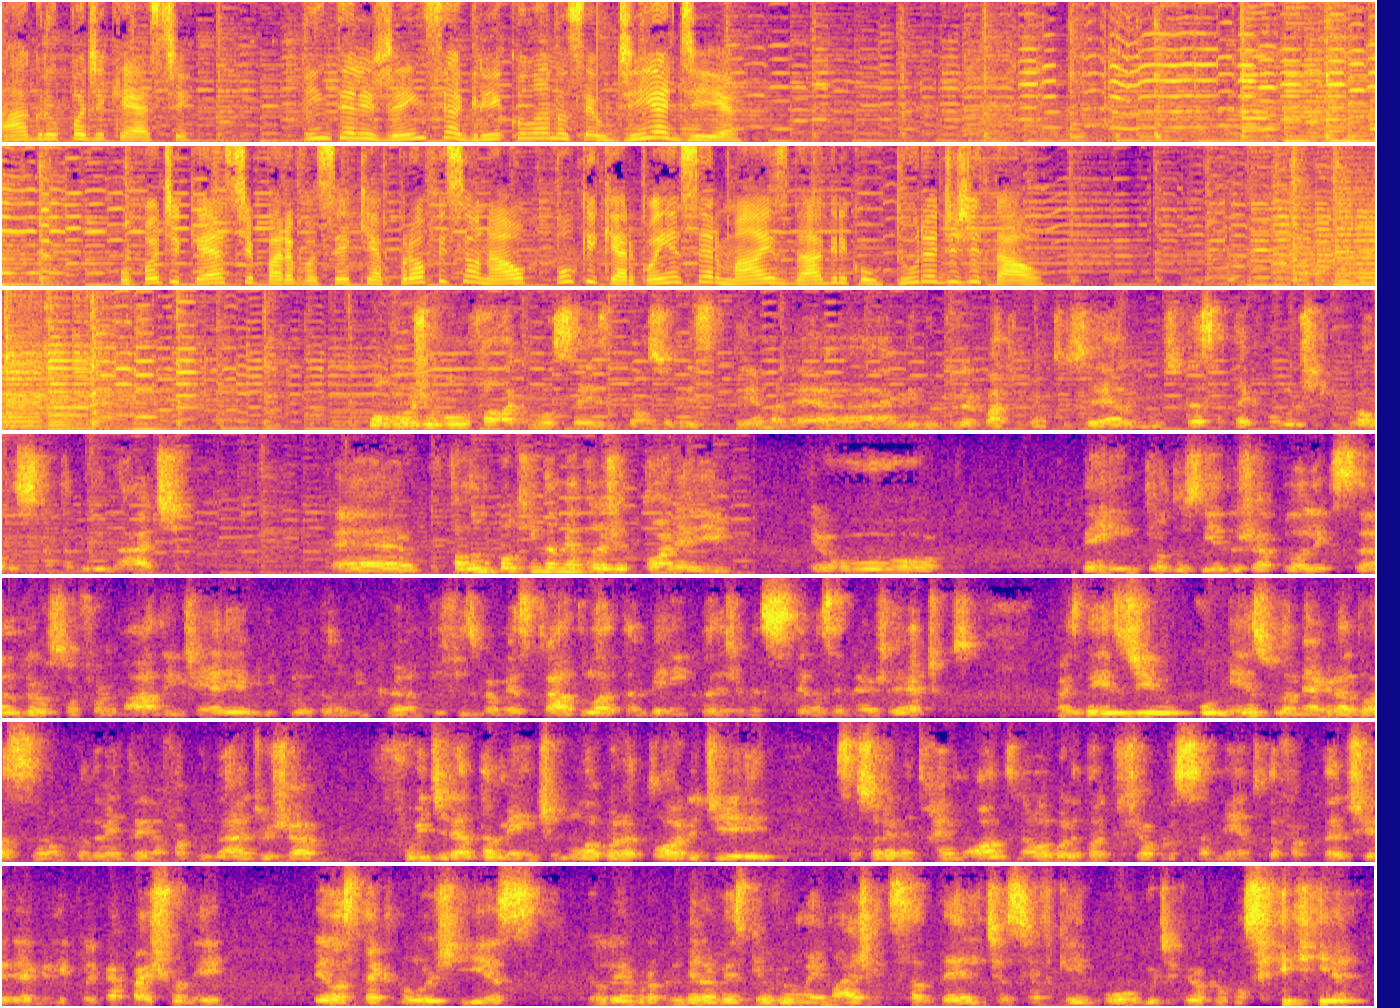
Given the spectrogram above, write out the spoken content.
Inteliagro Podcast. Inteligência agrícola no seu dia a dia. O podcast para você que é profissional ou que quer conhecer mais da agricultura digital. Bom, hoje eu vou falar com vocês então sobre esse tema, né, a agricultura 4.0, o uso dessa tecnologia em prol da sustentabilidade. É, falando um pouquinho da minha trajetória aí, eu, bem introduzido já pelo Alexandre, eu sou formado em Engenharia Agrícola pela Unicamp, fiz meu mestrado lá também em Planejamento de Sistemas Energéticos, mas desde o começo da minha graduação, quando eu entrei na faculdade, eu já fui diretamente no laboratório de sensoriamento remoto, né, o laboratório de geoprocessamento da Faculdade de Engenharia Agrícola, e me apaixonei pelas tecnologias, eu lembro a primeira vez que eu vi uma imagem de satélite, assim, eu fiquei bobo de ver o que eu conseguia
